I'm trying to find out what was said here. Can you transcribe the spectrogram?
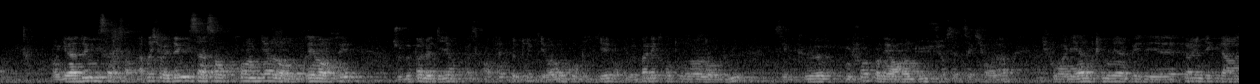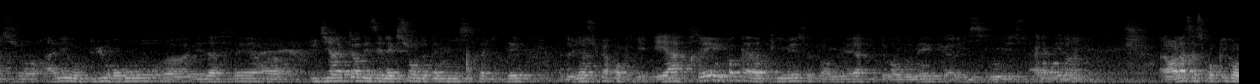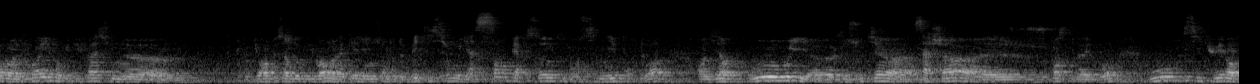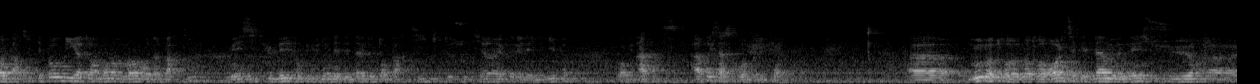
Donc il y en a 2500. Après, sur les 2500, combien l'ont vraiment fait? Je ne peux pas le dire parce qu'en fait le truc est vraiment compliqué, on ne peut pas les trop non plus. C'est qu'une fois qu'on est rendu sur cette section-là, il faut aller imprimer un PDF, faire une déclaration, aller au bureau euh, des affaires euh, du directeur des élections de ta municipalité, ça devient super compliqué. Et après, une fois que tu as imprimé ce formulaire qui te l'ont donné, que tu allais signer à la mairie, alors là ça se complique encore une fois, il faut que tu fasses une. Euh, tu remplisses un document dans lequel il y a une sorte de pétition où il y a 100 personnes qui vont signer pour toi en disant oui, oui, euh, je soutiens Sacha, euh, je, pense qu'il va être bon. Ou si tu es dans un parti, tu n'es pas obligatoirement membre d'un parti, mais si tu l'es, il faut que tu donnes les détails de ton parti, qui te soutient, quelle est l'équipe. Donc après, ça se complique. Nous, notre, notre rôle, c'était d'amener sur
